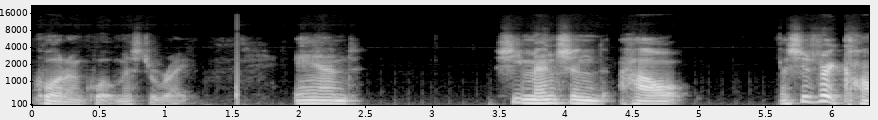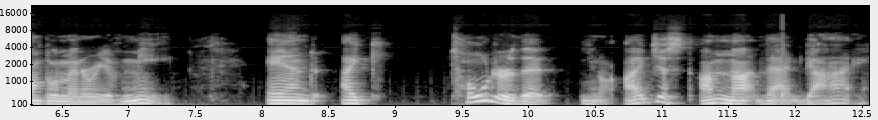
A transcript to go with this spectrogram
quote unquote, Mr. Right. And she mentioned how she was very complimentary of me. And I told her that, you know, I just, I'm not that guy.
